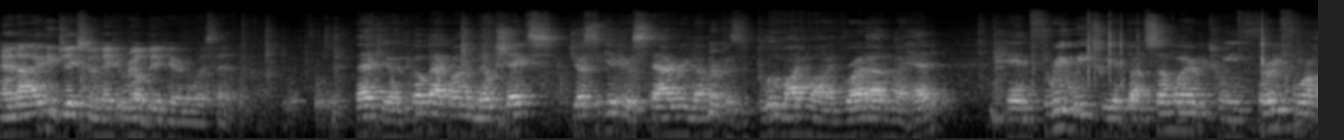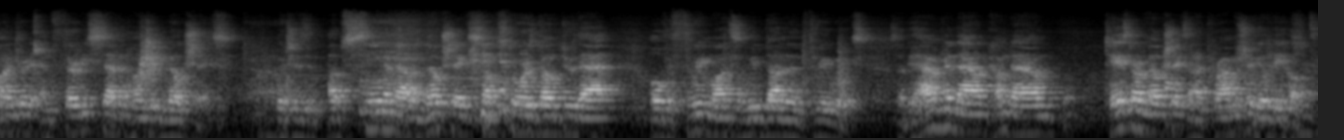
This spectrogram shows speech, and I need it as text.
and I think Jake's going to make it real big here in the West End. Thank you. And to go back on the milkshakes, just to give you a staggering number, because it blew my mind right out of my head, in three weeks we have done somewhere between 3,400 and 3,700 milkshakes, which is an obscene amount of milkshakes. Some stores don't do that over three months, and we've done it in three weeks. So if you haven't been down, come down, taste our milkshakes, and I promise you, you'll be hooked.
